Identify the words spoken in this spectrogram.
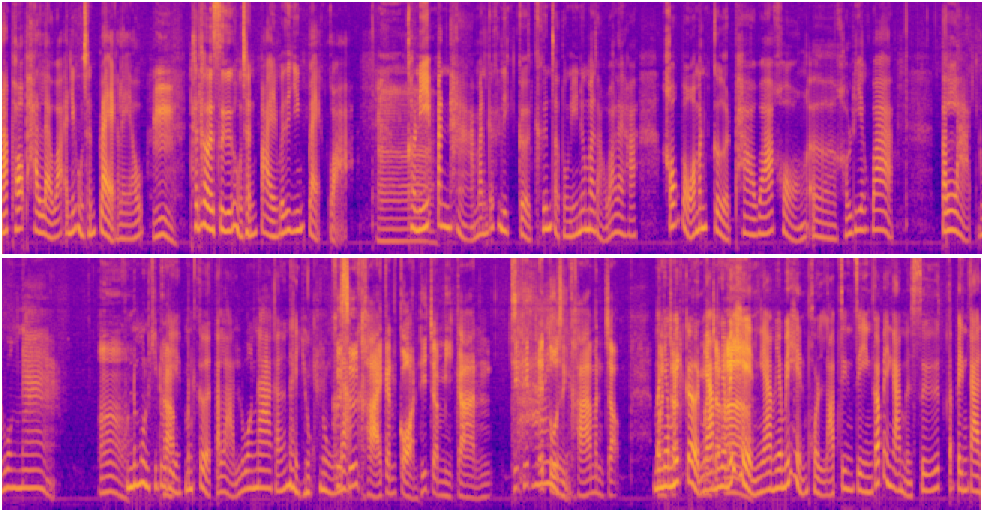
นักเพาะพันธุ์แหละว่า อันนี้ของฉันแปลกแล้วอืมถ้าเธอซื้อของฉันไปมันก็จะยิ่งแปลกกว่าอ่ คราวนี้ปัญหามันก็คือเกิดขึ้นจากตรงนี้เนื่องมาจากว่าอะไรคะเขาบอกว่ามันเกิดภาวะของเออเขาเรียกว่า ตลาดล่วงหน้าอ่าคุณน้ำมนต์คิดดูครับดิมันเกิดตลาดล่วงหน้ากันตั้งแต่ยุคนู้นคืออะซื้อขายกันก่อนที่จะมีการที่ที่ใช่ไอตัวสินค้ามันจะมันยังจะไม่เกิดไงจะมันยังไม่อ่าเห็นไงมันยังไม่เห็นผลลัพธ์จริง ๆ ก็เป็นการเหมือนซื้อแต่เป็นการ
